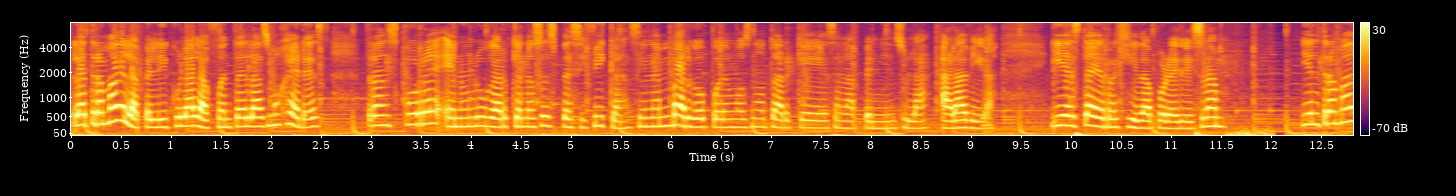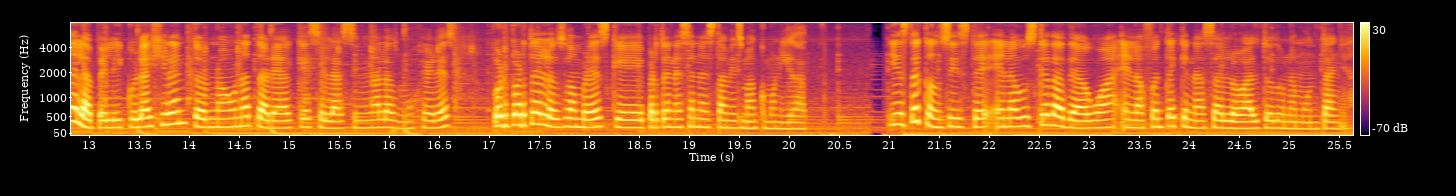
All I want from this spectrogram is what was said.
La trama de la película La Fuente de las Mujeres transcurre en un lugar que no se especifica, sin embargo podemos notar que es en la península arábiga, y esta es regida por el Islam. Y el trama de la película gira en torno a una tarea que se le asigna a las mujeres por parte de los hombres que pertenecen a esta misma comunidad. Y esta consiste en la búsqueda de agua en la fuente que nace a lo alto de una montaña.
